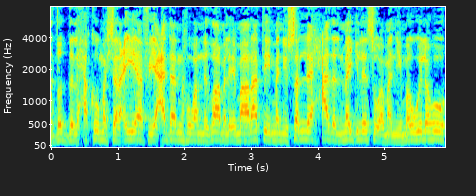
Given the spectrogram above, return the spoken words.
ضد الحكومة الشرعية في عدن هو النظام الإماراتي من يسلح هذا المجلس ومن يموله.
